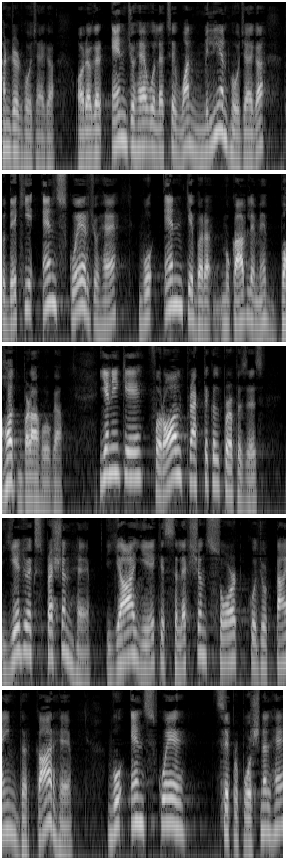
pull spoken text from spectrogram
ہنڈریڈ ہو جائے گا۔ اور اگر این جو ہے، وہ لیٹ سے ون ملین ہو جائے گا، تو دیکھیے این اسکوئر جو ہے، وہ این کے مقابلے میں بہت بڑا ہوگا۔ یعنی کہ فار آل پریکٹیکل پرپز یہ جو ایکسپریشن ہے یا یہ کہ سلیکشن سورٹ کو جو ٹائم درکار ہے، وہ این اسکوئر سے پروپورشنل ہے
